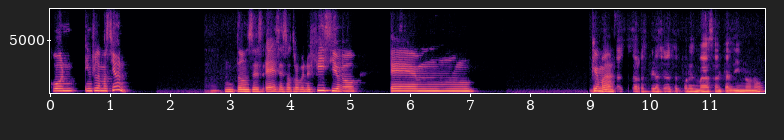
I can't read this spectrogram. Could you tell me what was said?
con inflamación. Entonces, ese es otro beneficio. Em, ¿Qué más? Las respiraciones te ponen más alcalino, ¿no?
